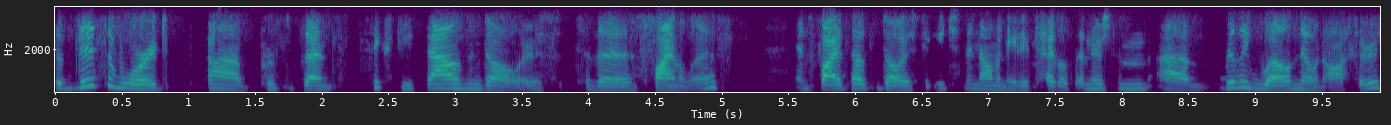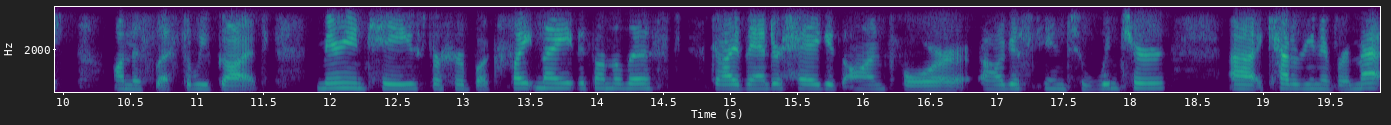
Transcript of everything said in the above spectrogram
So this award uh, presents $60,000 to the finalists and $5,000 to each of the nominated titles. And there's some um, really well known authors on this list. So we've got Miriam Toews for her book Fight Night is on the list. Guy Vanderhaeghe is on for August into Winter. Uh, Katherena Vermette,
